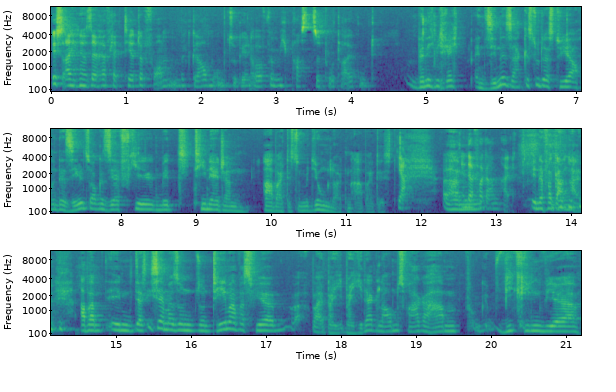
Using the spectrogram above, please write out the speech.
Ist eigentlich eine sehr reflektierte Form, mit Glauben umzugehen, aber für mich passt sie total gut. Wenn ich mich recht entsinne, sagtest du, dass du ja auch in der Seelsorge sehr viel mit Teenagern arbeitest und mit jungen Leuten arbeitest. Ja, ähm, in der Vergangenheit. In der Vergangenheit. Aber ähm, das ist ja immer so ein, so ein Thema, was wir bei, bei, bei, jeder Glaubensfrage haben. Wie kriegen wir,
